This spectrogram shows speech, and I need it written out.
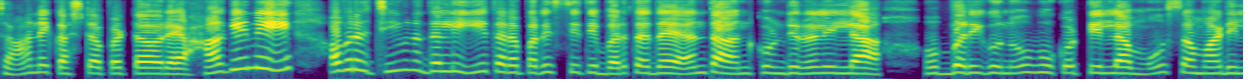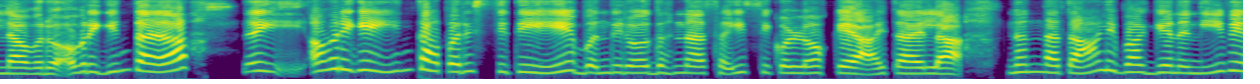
ಶಾನೆ ಕಷ್ಟಪಟ್ಟವ್ರೆ. ಹಾಗೇನೆ ಅವರ ಜೀವನದಲ್ಲಿ ಈ ತರ ಪರಿಸ್ಥಿತಿ ಬರ್ತದೆ ಅಂತ ಅನ್ಕೊಂಡಿರಲಿಲ್ಲ. ಒಬ್ಬರಿಗೂ ನೋವು ಕೊಟ್ಟಿಲ್ಲ, ಮೋಸ ಮಾಡಿಲ್ಲ ಅವರು. ಅವರಿಗಿಂತ ಅವರಿಗೆ ಇಂಥ ಪರಿಸ್ಥಿತಿ ಬಂದಿರೋದನ್ನ ಸಹಿಸಿಕೊಳ್ಳೋಕೆ ಆಯ್ತಾ ಇಲ್ಲ. ನನ್ನ ತಾಳಿ ಭಾಗ್ಯನ ನೀವೇ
